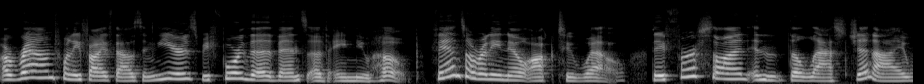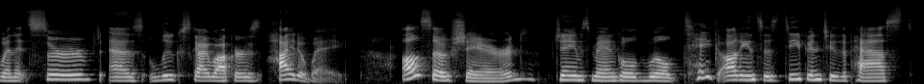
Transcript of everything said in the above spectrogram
around 25,000 years before the events of A New Hope. Fans already know Ahch-To well. They first saw it in The Last Jedi when it served as Luke Skywalker's hideaway. Also shared, James Mangold will take audiences deep into the past,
